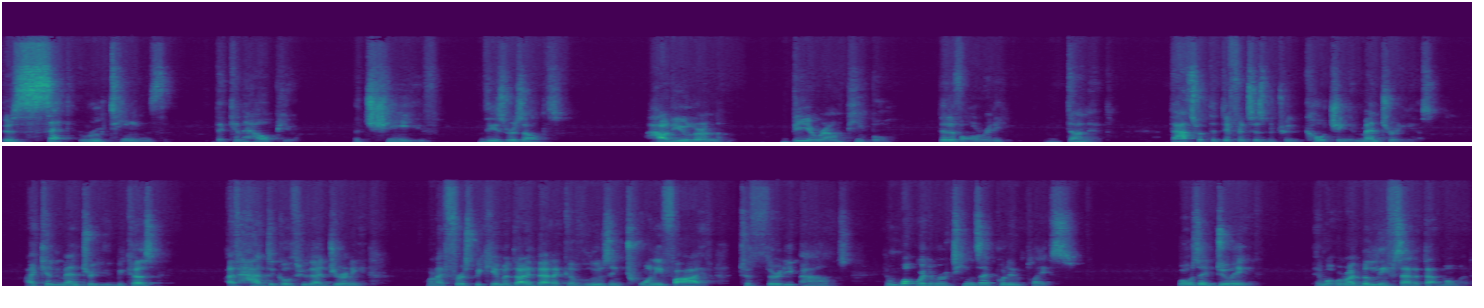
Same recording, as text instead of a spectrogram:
there's set routines that can help you achieve these results. How do you learn them? Be around people that have already done it. That's what the difference is between coaching and mentoring is. I can mentor you because I've had to go through that journey. When I first became a diabetic of losing 25 to 30 pounds. And what were the routines I put in place? What was I doing? And what were my beliefs at at that moment?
